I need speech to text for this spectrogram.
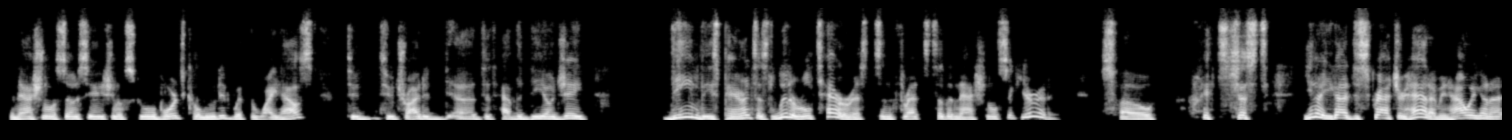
the National Association of School Boards colluded with the White House to to try to uh, to have the DOJ deem these parents as literal terrorists and threats to the national security. So it's just, you know, you got to just scratch your head. I mean, how are we going to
